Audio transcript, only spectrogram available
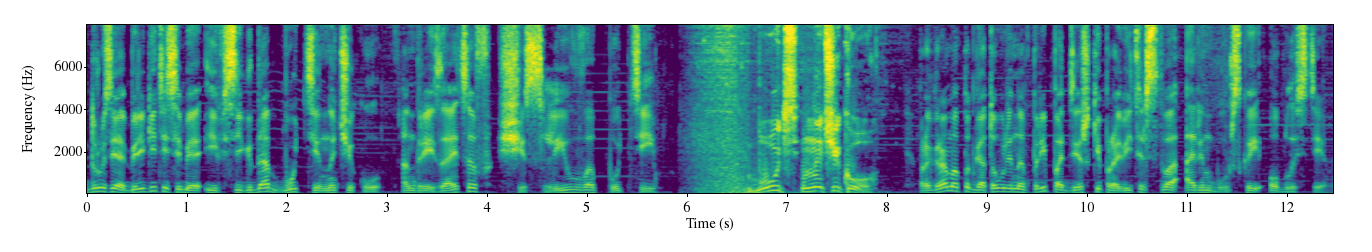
Друзья, берегите себя и всегда будьте на чеку. Андрей Зайцев, счастливого пути. Будь на чеку. Программа подготовлена при поддержке правительства Оренбургской области.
